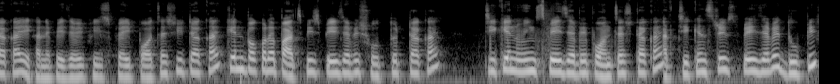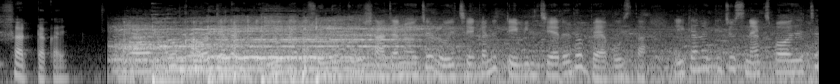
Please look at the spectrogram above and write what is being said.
টাকায়। এখানে পেয়ে যাবে ফিশ ফ্রাই পঁচাশি টাকায়। কেন পকোড়া পাঁচ পিস পেয়ে যাবে সত্তর টাকায়। চিকেন উইংস পেয়ে যাবে পঞ্চাশ টাকায় আর চিকেন স্ট্রিপস পেয়ে যাবে দু পিস ষাট টাকায়। খাওয়ার জায়গাটা সাজানো হয়েছে। রয়েছে এখানে টেবিল চেয়ারেরও ব্যবস্থা। এখানে কিছু স্ন্যাক্স পাওয়া যাচ্ছে।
